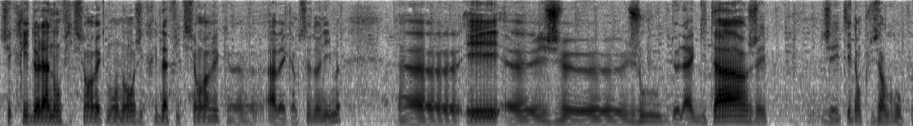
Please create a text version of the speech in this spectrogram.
J'écris de la non-fiction avec mon nom, j'écris de la fiction avec, un pseudonyme. et je joue de la guitare, j'ai été dans plusieurs groupes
